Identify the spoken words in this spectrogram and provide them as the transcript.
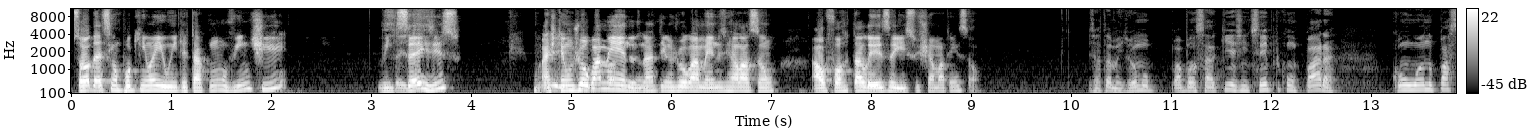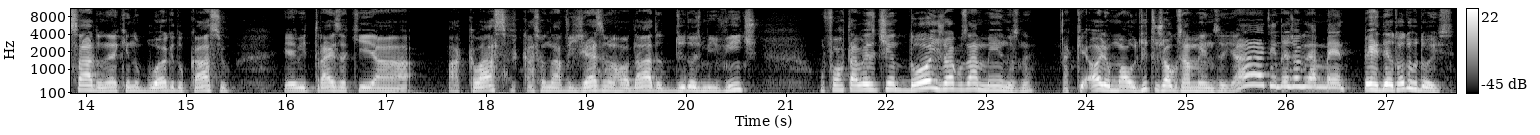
Só desce um pouquinho aí, o Inter tá com 20. 26, isso? Mas tem um jogo a menos, né? Tem um jogo a menos em relação ao Fortaleza, e isso chama a atenção. Exatamente. Vamos avançar aqui. A gente sempre compara com o ano passado, né? Aqui no blog do Cássio, ele traz aqui a, a classificação na vigésima rodada de 2020. O Fortaleza tinha dois jogos a menos, né? Aqui, olha o maldito jogos a menos aí. Ah, tem dois jogos a menos. Perdeu todos os dois.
